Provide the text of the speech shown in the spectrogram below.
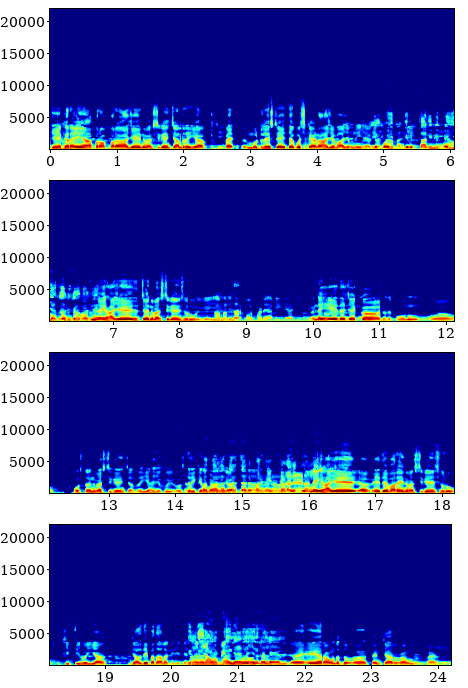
ਦੇਖ ਰਹੇ ਆ ਪ੍ਰੋਪਰ ਹਜੇ ਇਨਵੈਸਟੀਗੇਸ਼ਨ ਚੱਲ ਰਹੀ ਆ। ਮੁੱਢਲੀ ਸਟੇਜ ਤੇ ਕੁਝ ਕਹਿਣਾ ਹਜੇ ਵਾਜਬ ਨਹੀਂ ਹੈਗਾ। ਕੋਈ ਗ੍ਰਿਫਤਾਰੀ ਵੀ ਪਈ ਹੈ ਸਰ ਜ਼ਿਆਦਾ? ਨਹੀਂ ਹਜੇ ਇਹਦੇ ਚ ਇਨਵੈਸਟੀਗੇਸ਼ਨ ਸ਼ੁਰੂ ਹੋਈ ਹੈ ਜੀ ਹਜੇ। ਅੰਮ੍ਰਿਤਸਰ ਕੋਈ ਫੜਿਆ ਵੀ ਗਿਆ ਜੀ? ਨਹੀਂ ਇਹਦੇ ਚ ਇੱਕ ਉਹਨੂੰ ਉਸ ਤੋਂ ਇਨਵੈਸਟੀਗੇਸ਼ਨ ਚੱਲ ਰਹੀ ਹੈ ਹਜੇ ਕੋਈ ਉਸ ਤਰੀਕੇ ਨਾਲ ਫੜਿਆ ਗਿਆ ਨਹੀਂ ਹਜੇ ਇਹਦੇ ਬਾਰੇ ਇਨਵੈਸਟੀਗੇਸ਼ਨ ਸ਼ੁਰੂ ਕੀਤੀ ਹੋਈ ਆ। ਜਲਦੀ ਪਤਾ ਲੱਗ ਜਾਏਗਾ ਇਹ ਅਰਾਊਂਡ ਤਿੰਨ ਚਾਰ ਰਾਉਂਡ ਫਾਇਰ ਹੋਏ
